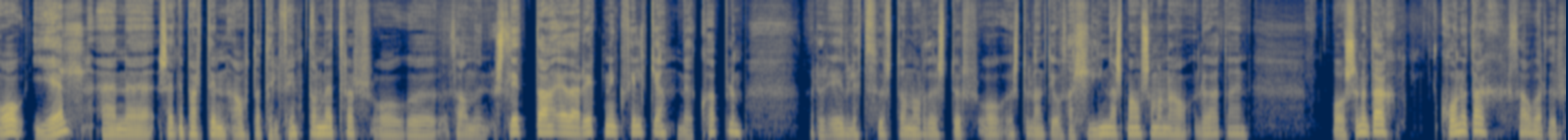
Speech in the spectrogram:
og Jél en uh, setnipartin 8-15 metrar og uh, þá mun slitta eða rigning fylgja með köplum. Það eru yfirleitt þurft á norðaustur og austurlandi og það hlýna smá saman á laugadaginn og sunnundag konudag þá verður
